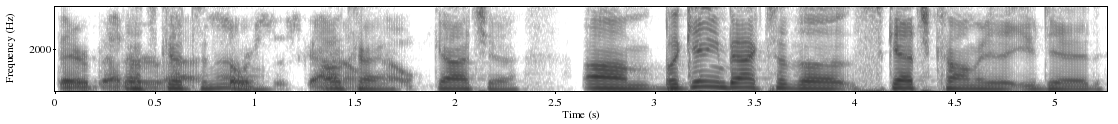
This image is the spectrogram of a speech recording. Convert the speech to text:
they're better That's good uh, to know. sources. I okay, know. gotcha. Um, but getting back to the sketch comedy that you did,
